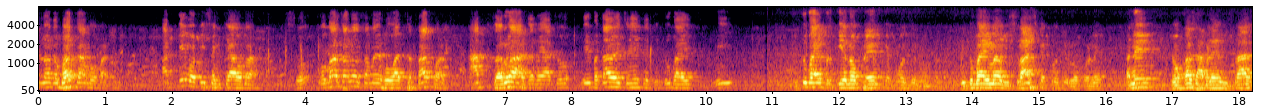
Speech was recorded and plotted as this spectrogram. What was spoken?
લગભગ ગામોમાં આટલી મોટી સંખ્યાઓમાં ચોમાસાનો સમય હોવા છતાં પણ આપ સર્વ હાજર રહ્યા છો. એ બતાવે છે કે જીતુભાઈ જીતુભાઈ પ્રત્યેનો પ્રેમ કેટલો છે જીતુભાઈમાં વિશ્વાસ કેટલો છે લોકોને? અને ચોક્કસ આપણે વિશ્વાસ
